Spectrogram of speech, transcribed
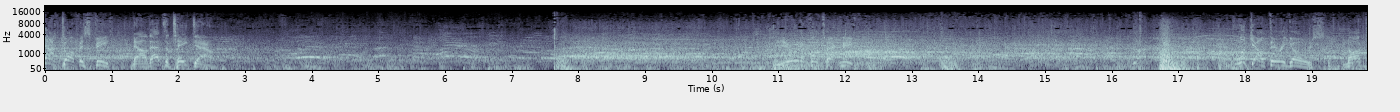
Knocked off his feet. Now that's a takedown. Beautiful technique. Look out, there he goes. Knocked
